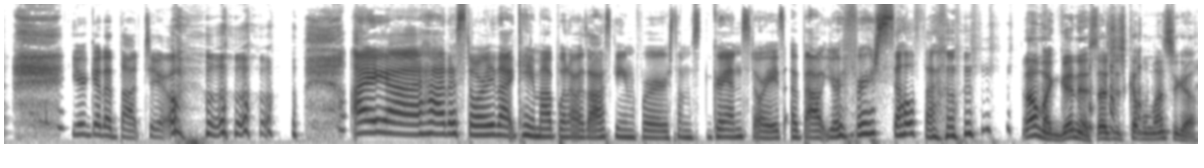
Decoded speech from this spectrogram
You're good at that too. I uh, had a story that came up when I was asking for some grand stories about your first cell phone. oh my goodness, that was just a couple months ago.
